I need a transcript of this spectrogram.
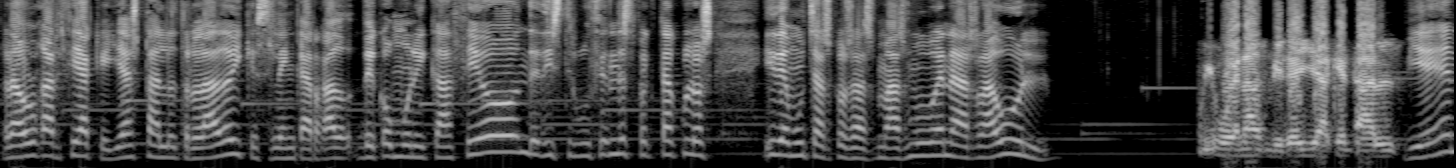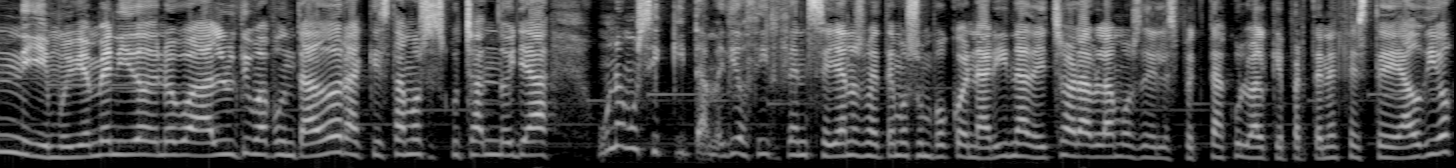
Raúl García, que ya está al otro lado y que es el encargado de comunicación, de distribución de espectáculos y de muchas cosas más. Muy buenas, Raúl. Muy buenas, Mireia, ¿qué tal? Bien, y muy bienvenido de nuevo al último apuntador. Aquí estamos escuchando ya una musiquita medio circense, ya nos metemos un poco en harina. De hecho, ahora hablamos del espectáculo al que pertenece este audio,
